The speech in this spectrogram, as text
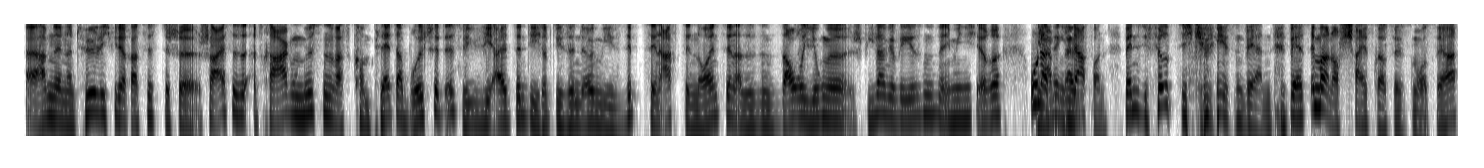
äh, haben dann natürlich wieder rassistische Scheiße ertragen müssen, was kompletter Bullshit ist. Wie, wie alt sind die? Ich glaube, die sind irgendwie 17, 18, 19, also sind saure junge Spieler gewesen, wenn ich mich nicht irre. Unabhängig ja, also davon, wenn sie 40 gewesen wären, wäre es immer noch Scheißrassismus, ja.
